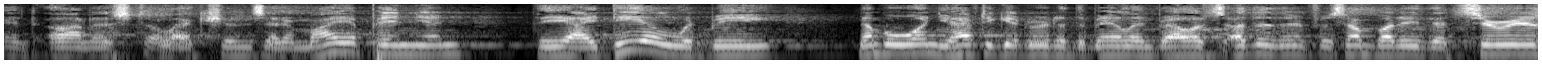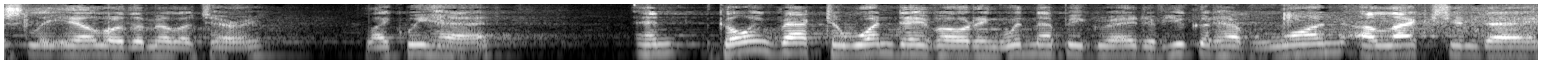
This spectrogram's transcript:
and honest elections. And in my opinion, the ideal would be number one, you have to get rid of the mail in ballots, other than for somebody that's seriously ill or the military, like we had. And going back to one day voting, wouldn't that be great if you could have one election day?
